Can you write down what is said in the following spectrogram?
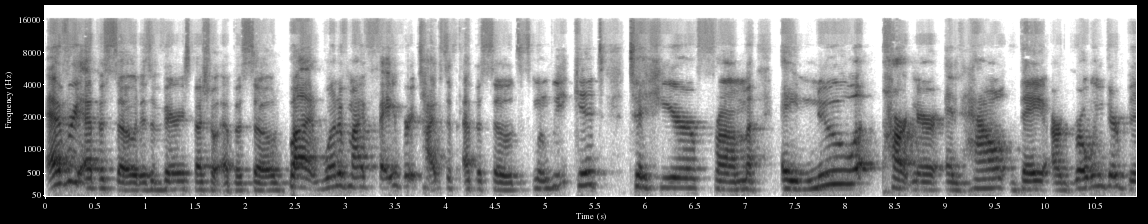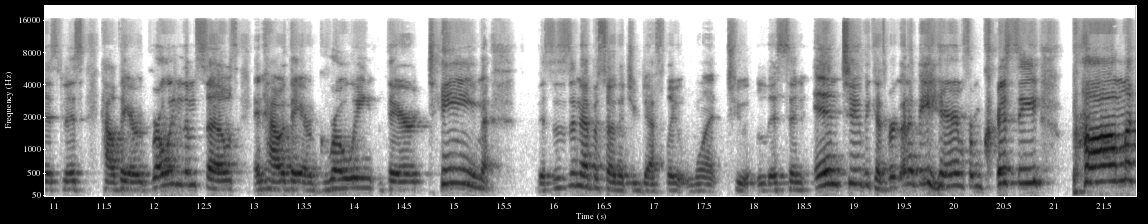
Every episode is a very special episode, but one of my favorite types of episodes is when we get to hear from a new partner and how they are growing their business, how they are growing themselves, and how they are growing their team this is an episode that you definitely want to listen into because we're going to be hearing from Chrissi Prom. Ah,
